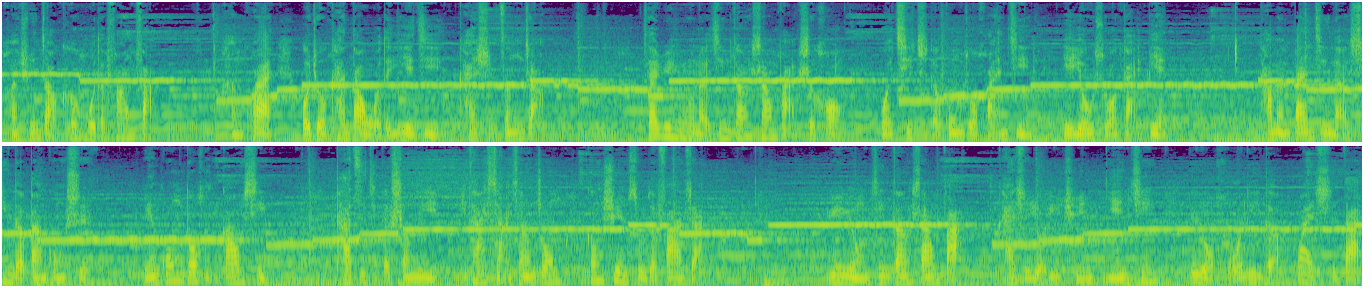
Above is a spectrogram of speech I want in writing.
和寻找客户的方法。很快，我就看到我的业绩开始增长。在运用了金刚商法之后，我妻子的工作环境也有所改变。他们搬进了新的办公室，员工都很高兴。他自己的生意比他想象中更迅速的发展。运用金刚商法，开始有一群年轻又有活力的外时代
